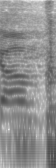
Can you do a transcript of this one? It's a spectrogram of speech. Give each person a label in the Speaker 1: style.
Speaker 1: jump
